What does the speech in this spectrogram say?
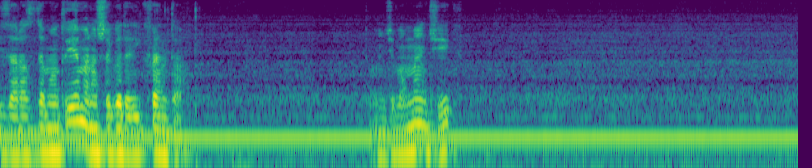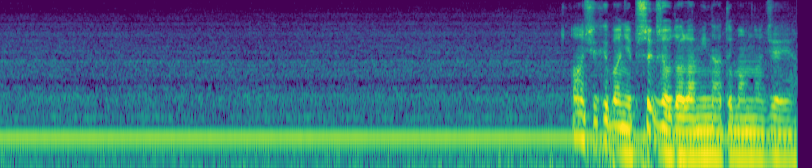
I zaraz demontujemy naszego delikwenta. To będzie momencik. On się chyba nie przygrzał do laminatu, mam nadzieję.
